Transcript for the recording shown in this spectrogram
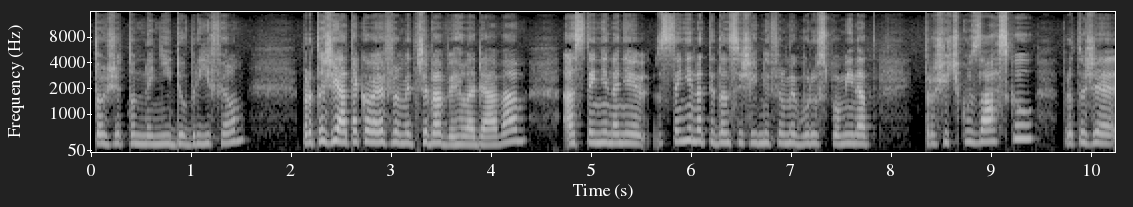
to, že to není dobrý film, protože já takové filmy třeba vyhledávám a stejně na ně, stejně na tyhle si všechny filmy budu vzpomínat trošičku s láskou, protože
